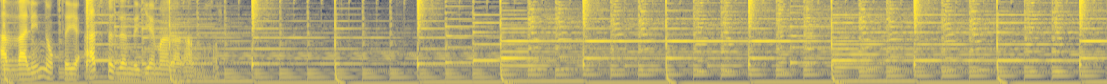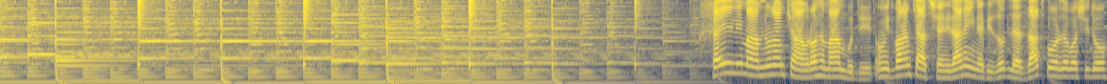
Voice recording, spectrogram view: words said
اولین نقطه عطف زندگی من رقم بخوره. که همراه من بودید. امیدوارم که از شنیدن این اپیزود لذت برده باشید و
